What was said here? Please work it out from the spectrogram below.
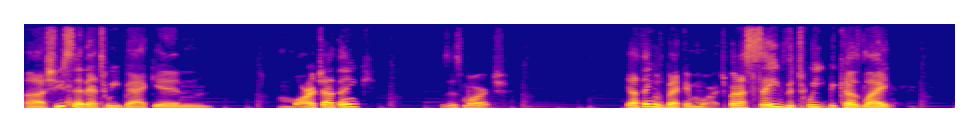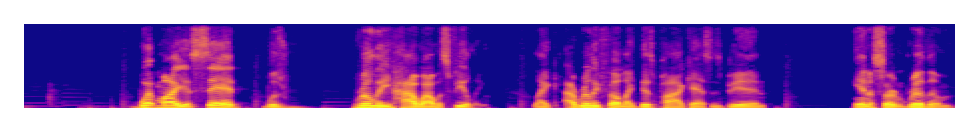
Uh, she sent that tweet back in March, I think. Was this March? Yeah, I think it was back in March. But I saved the tweet because, like, what Maya said was really how I was feeling. Like, I really felt like this podcast has been in a certain rhythm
